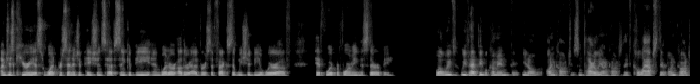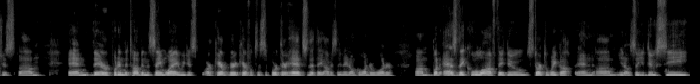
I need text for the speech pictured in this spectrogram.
I'm just curious, what percentage of patients have syncope and what are other adverse effects that we should be aware of if we're performing this therapy? Well, we've we've had people come in, you know, unconscious, entirely unconscious. They've collapsed, they're unconscious, um, and they're put in the tub in the same way. We just are care, very careful to support their head so that they obviously they don't go underwater. Um, but as they cool off, they do start to wake up, and um, you know, so you do see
